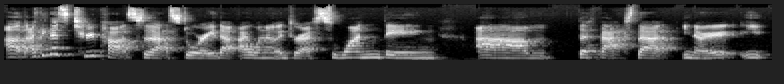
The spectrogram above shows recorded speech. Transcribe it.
Uh, I think there's two parts to that story that I want to address. One being um, the fact that, you know, you,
